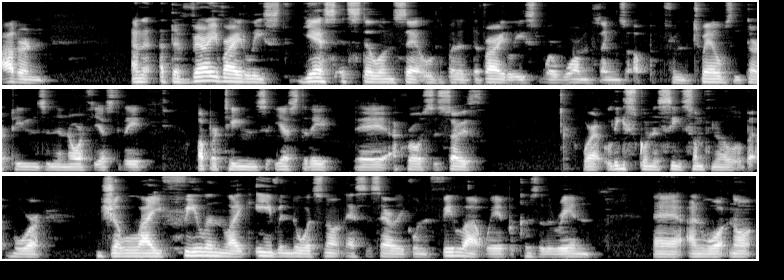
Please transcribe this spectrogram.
pattern and at the very, very least, yes, it's still unsettled, but at the very least, we're warming things up from the 12s and 13s in the north yesterday, upper teens yesterday uh, across the south. We're at least going to see something a little bit more July feeling like, even though it's not necessarily going to feel that way because of the rain uh, and whatnot.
